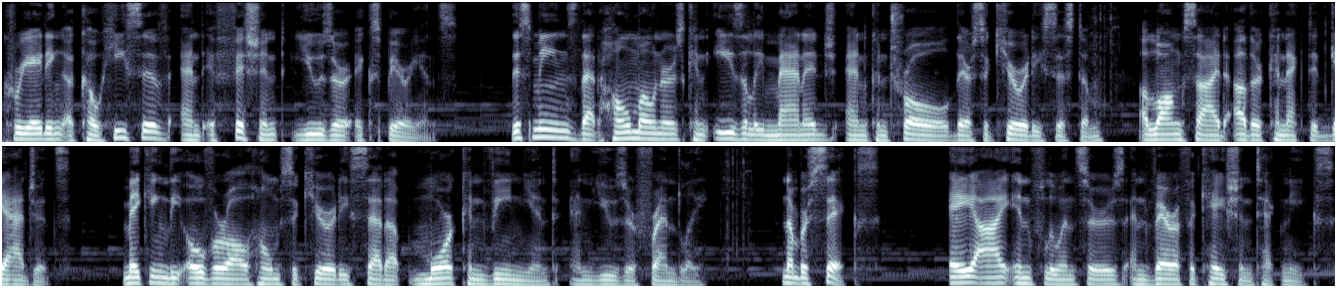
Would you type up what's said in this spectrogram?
creating a cohesive and efficient user experience. This means that homeowners can easily manage and control their security system alongside other connected gadgets, making the overall home security setup more convenient and user-friendly. Number 6. AI influencers and verification techniques.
